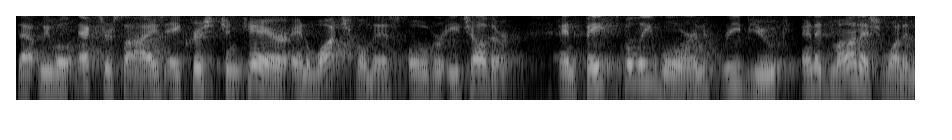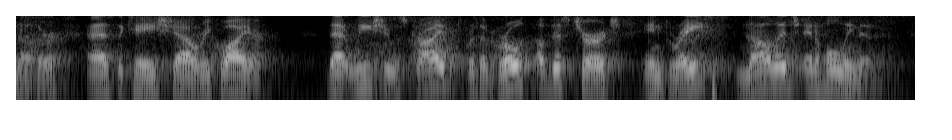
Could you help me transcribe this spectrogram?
that we will exercise a Christian care and watchfulness over each other, and faithfully warn, rebuke, and admonish one another as the case shall require, that we shall strive for the growth of this church in grace, knowledge, and holiness,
